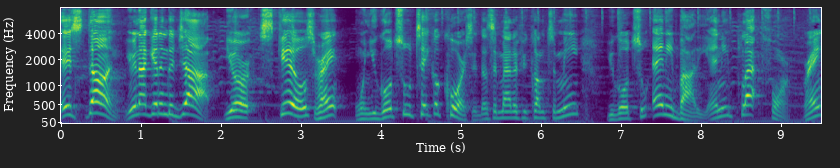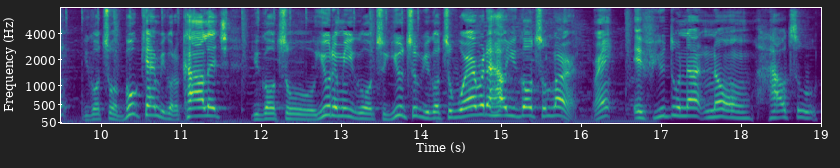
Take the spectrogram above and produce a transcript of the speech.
it's done. You're not getting the job. Your skills, right? When you go to take a course, it doesn't matter if you come to me, you go to anybody, any platform, right? You go to a boot camp, you go to college, you go to Udemy, you go to YouTube, you go to wherever the hell you go to learn, right? If you do not know how to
